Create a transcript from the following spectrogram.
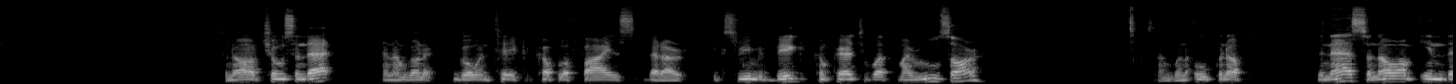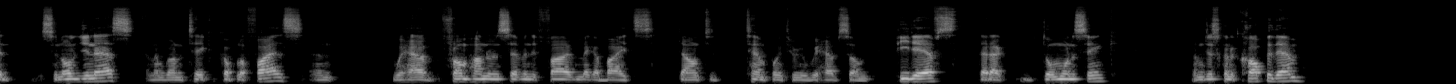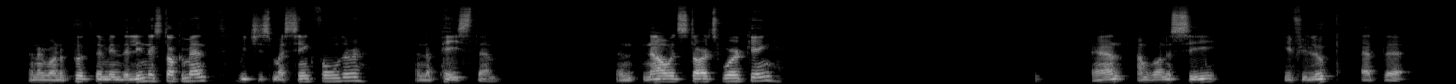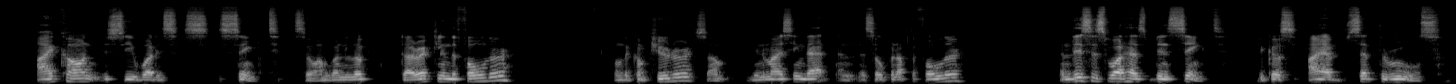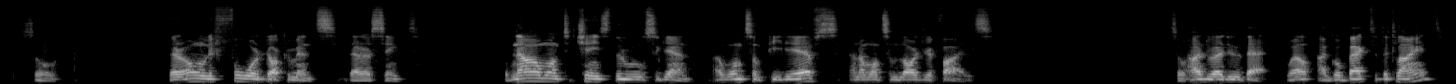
So now I've chosen that and I'm going to go and take a couple of files that are extremely big compared to what my rules are. So I'm going to open up the NAS. So now I'm in the Synology NAS and I'm going to take a couple of files and we have from 175 megabytes down to 10.3 we have some PDFs that I don't want to sync. I'm just going to copy them and I'm going to put them in the Linux document which is my sync folder and I paste them. And now it starts working and I'm going to see if you look at the icon you see what is synced so I'm going to look directly in the folder on the computer so I'm minimizing that and let's open up the folder. And this is what has been synced because I have set the rules. So there are only four documents that are synced. But now I want to change the rules again. I want some PDFs and I want some larger files. So how do I do that? Well, I go back to the client.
